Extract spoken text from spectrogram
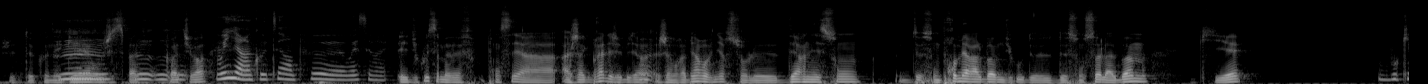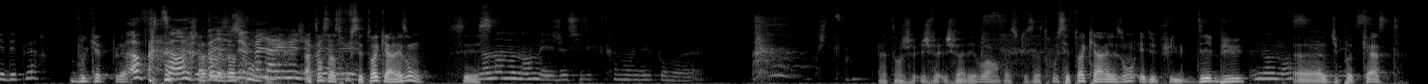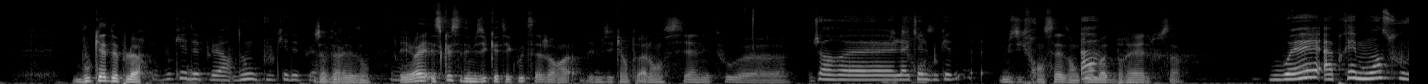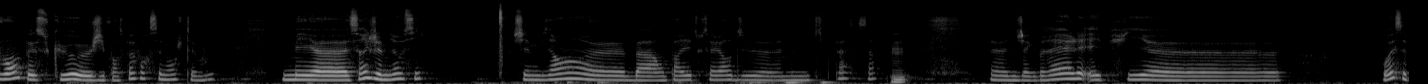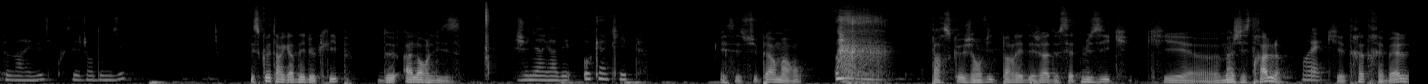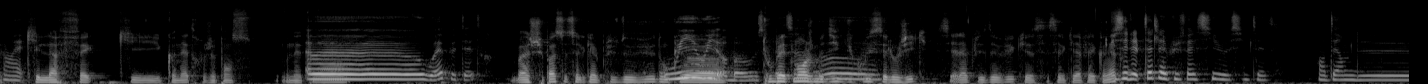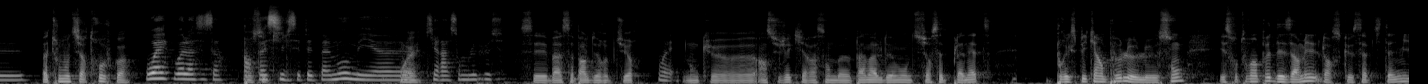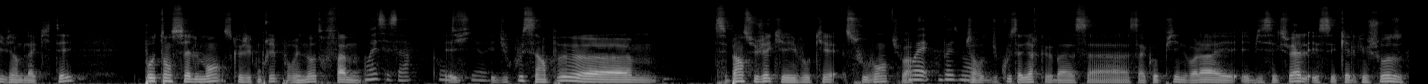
je te connais guère Mm, ou je sais pas mm, quoi, mm, tu vois. Oui, il y a un côté un peu. ouais, c'est vrai. Et du coup, ça m'avait pensé à, à Jacques Brel. Et j'ai bien- j'aimerais bien revenir sur le dernier son de son premier album, du coup, de, de son seul album, qui est Bouquet des pleurs. Bouquet de pleurs. Oh putain, je vais pas, y arriver. Attends, ça se trouve, c'est toi qui as raison. Non, non, non, non, mais je suis extrêmement nulle pour. euh, Attends, je vais, je, vais, je vais aller voir, hein, parce que ça se trouve, c'est toi qui as raison. Et depuis le début Non, non, euh, du podcast, Bouquet de pleurs. Bouquet de pleurs, donc bouquet de pleurs. J'avais raison. Et Ouais. est-ce que c'est des musiques que t'écoutes, ça, genre euh, des musiques un peu à l'ancienne et tout euh, Genre, euh, laquelle France. bouquet de... Musique française en grand Ah. mode Brel, tout ça. Ouais, après, moins souvent, parce que j'y pense pas forcément, je t'avoue. Mais c'est vrai que j'aime bien aussi. J'aime bien, euh, bah, on parlait tout à l'heure de euh, Ne me quitte pas, c'est ça Mm. Euh, De Jacques Brel. Et puis, ouais, ça peut m'arriver d'écouter ce genre de musique. Est-ce que t'as regardé le clip de Alors Lise? Je n'ai regardé aucun clip. Et c'est super marrant. parce que j'ai envie de parler déjà de cette musique qui est magistrale, Ouais. qui est très très belle, Ouais. qui l'a fait qui connaître, je pense, honnêtement. Euh, ouais, peut-être. Bah, je sais pas si c'est celle qui a le plus de vues, donc oui, euh, oui. oh, bah, ça tout bêtement, je me dis que du coup, ouais. c'est logique. Si elle a plus de vues, que c'est celle qui l'a fait connaître. c'est peut-être la plus facile aussi, peut-être. En termes de. Bah, tout le monde s'y retrouve, quoi. Ouais, voilà, c'est ça. Enfin, facile, c'est peut-être pas le mot, mais euh, Ouais. qui rassemble le plus. C'est, bah, ça parle de rupture. Ouais. Donc, euh, un sujet qui rassemble pas mal de monde sur cette planète. Pour expliquer un peu le, le son, il se retrouve un peu désarmé lorsque sa petite amie vient de la quitter. Potentiellement, ce que j'ai compris, pour une autre femme. Ouais, c'est ça. Pour une Et, fille, ouais. et du coup, c'est un peu. C'est pas un sujet qui est évoqué souvent, tu vois. Ouais, complètement. Genre, du coup, c'est-à-dire que bah, sa, sa copine voilà, est, est bisexuelle et c'est quelque chose,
